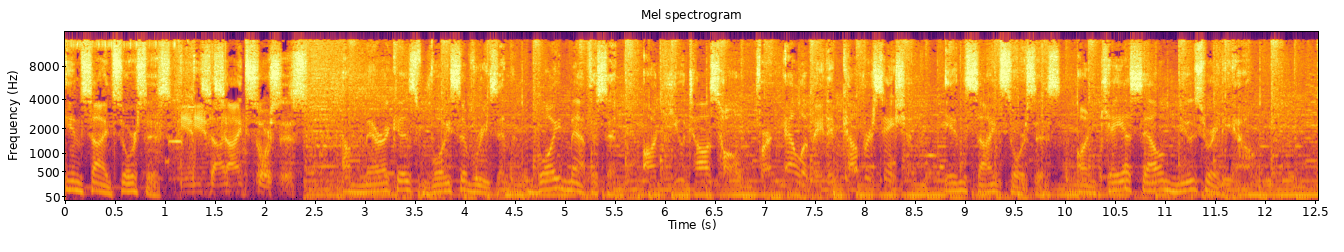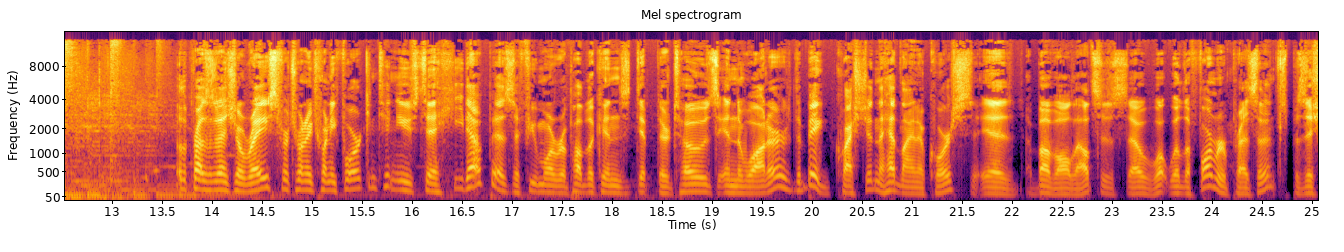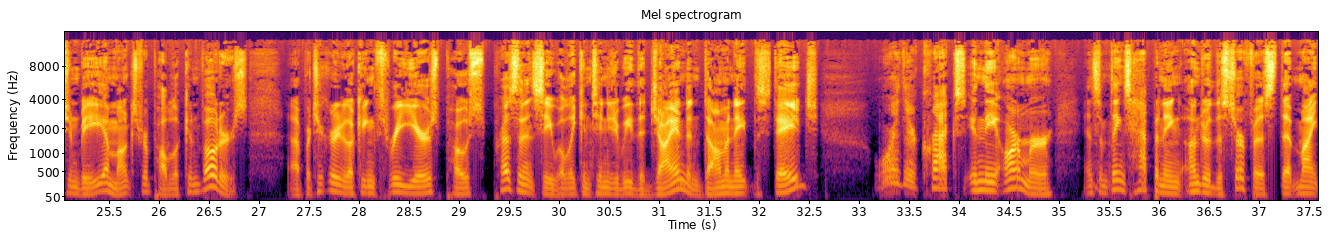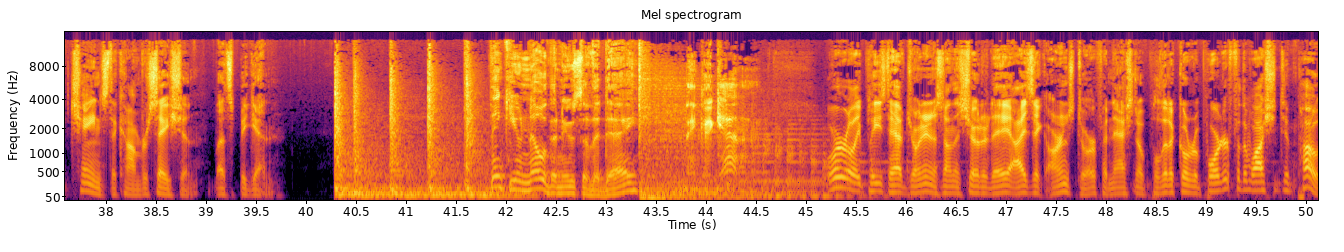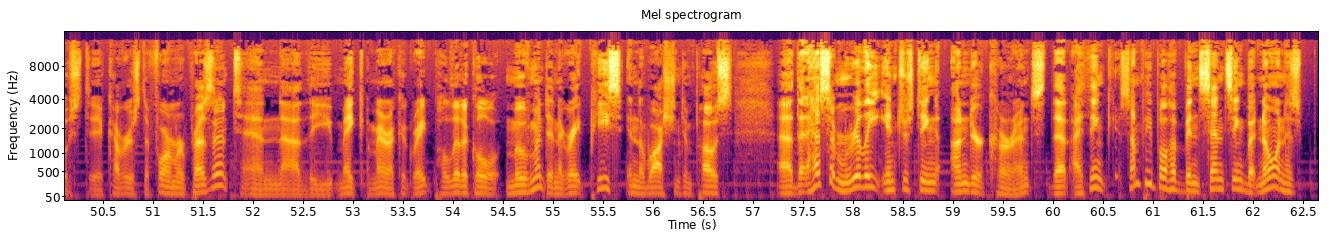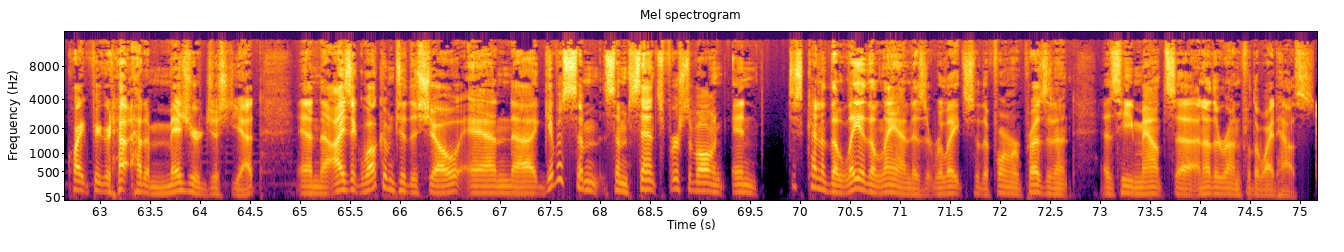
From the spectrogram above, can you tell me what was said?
Inside Sources. Inside Sources. America's Voice of Reason. Boyd Matheson on Utah's home for elevated conversation. Inside Sources on KSL News Radio. Well, the presidential race for 2024 continues to heat up as a few more Republicans dip their toes in the water. The big question, the headline, of course, is above all else, is uh, what will the former president's position be amongst Republican voters? Uh, particularly looking three years post presidency. Will he continue to be the giant and dominate the stage? Or are there cracks in the armor and some things happening under the surface that might change the conversation? Let's begin. Think you know the news of the day? Think again. We're really pleased to have joining us on the show today Isaac Arnsdorf, a national political reporter for the Washington Post. It covers the former president and uh, the Make America Great political movement, and a great piece in the Washington Post uh, that has some really interesting undercurrents that I think some people have been sensing, but no one has quite figured out how to measure just yet. And uh, Isaac, welcome to the show, and uh, give us some some sense, first of all, in, in just kind of the lay of the land as it relates to the former president as he mounts uh, another run for the White House.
